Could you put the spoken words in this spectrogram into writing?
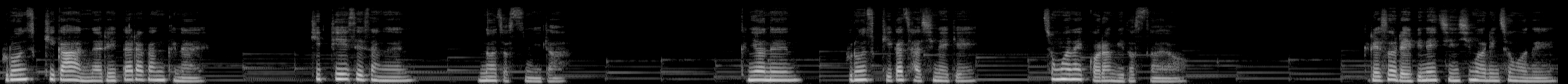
브론스키가 안나를 따라간 그날, 키티의 세상은 무너졌습니다. 그녀는 브론스키가 자신에게 청혼할 거라 믿었어요. 그래서 레빈의 진심 어린 청혼을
